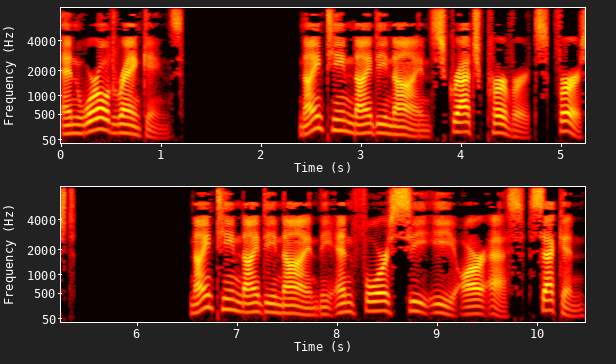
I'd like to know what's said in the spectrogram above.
And world rankings. 1999 Scratch Perverts first. 1999 the N4CERS second.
